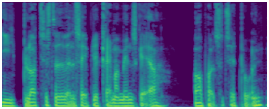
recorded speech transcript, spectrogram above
i blot tilstedeværelse af bliver grimmere mennesker at opholde sig tæt på. Ikke?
